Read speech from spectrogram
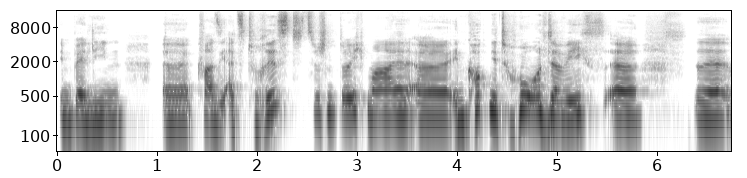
in Berlin äh, quasi als Tourist zwischendurch mal äh, inkognito unterwegs, äh, äh,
